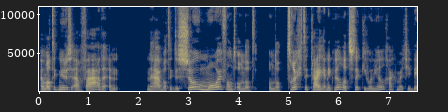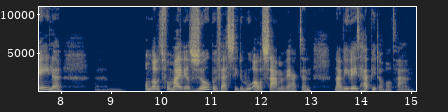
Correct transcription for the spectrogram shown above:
En wat ik nu dus ervaarde en nou ja, wat ik dus zo mooi vond om dat, om dat terug te krijgen. En ik wil dat stukje gewoon heel graag met je delen. Um, omdat het voor mij weer zo bevestigde hoe alles samenwerkt. En nou, wie weet heb je er wat aan.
